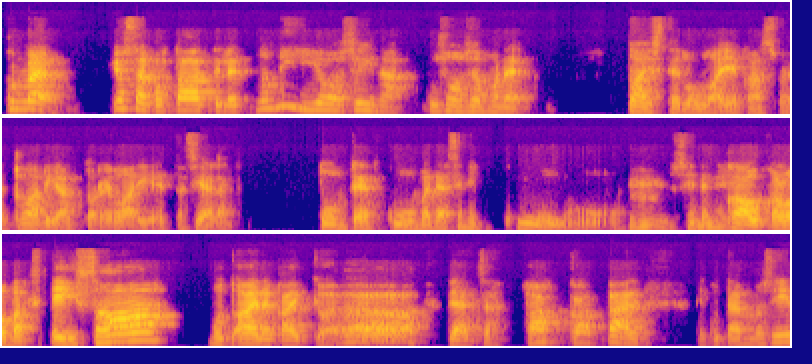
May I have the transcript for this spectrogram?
kun mä jossain kohtaa ajattelin, että no niin joo, siinä kun se on semmoinen taistelulaji kanssa, gladiaattorilaji, että siellä tunteet kuumenee, se niin kuuluu mm, sinne niin. kaukalovaksi. Ei saa, mutta aina kaikki on, tiedätkö, hakkaa päälle. Niin kuin tämmöisiä,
